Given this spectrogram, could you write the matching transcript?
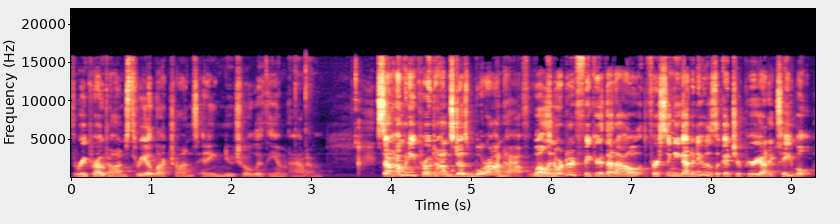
three protons, three electrons and a neutral lithium atom. So how many protons does boron have? Well, in order to figure that out, the first thing you got to do is look at your periodic table.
